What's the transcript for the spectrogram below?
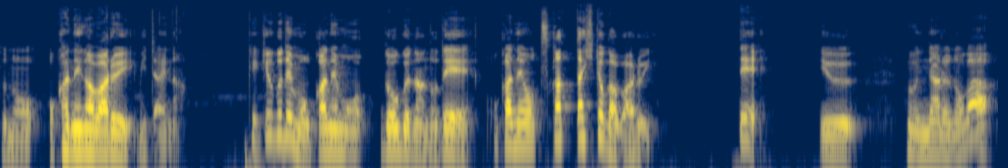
そのお金が悪いみたいな。結局でもお金も道具なので、お金を使った人が悪いっていう風になるのが、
